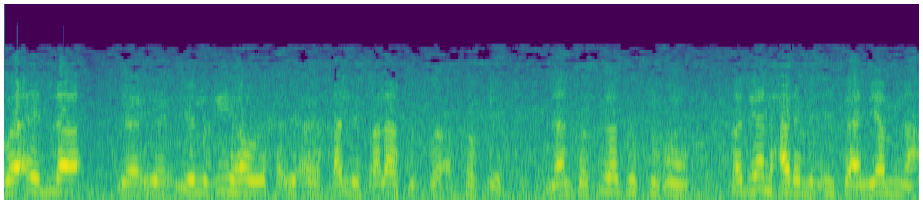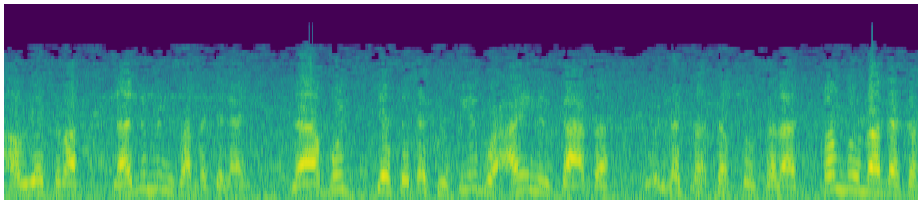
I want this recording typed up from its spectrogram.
والا يلغيها ويخلي صلاة تصير لأن تصوية الصفوف قد ينحرف الإنسان يمنع أو يسرى لازم من إصابة العين. لابد جسدك يصيب عين الكعبة ولا تبطل صلاة. فانظر ماذا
